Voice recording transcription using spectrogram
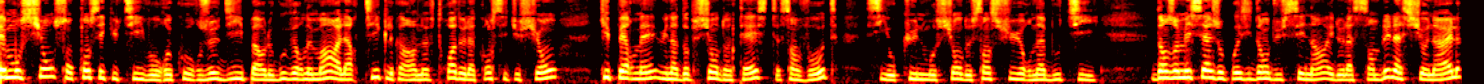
Ces motions sont consécutives au recours jeudi par le gouvernement à l'article 49.3 de la Constitution qui permet une adoption d'un test sans vote si aucune motion de censure n'aboutit. Dans un message au président du Sénat et de l'Assemblée nationale,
